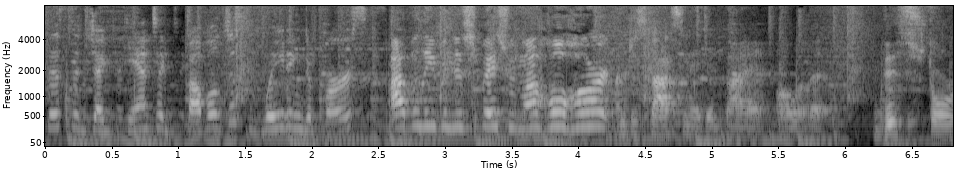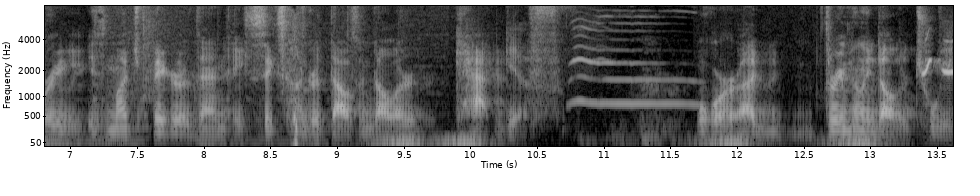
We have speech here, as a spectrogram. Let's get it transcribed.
this a gigantic bubble just waiting to burst? I believe in this space with my whole heart. I'm just fascinated by it, all of it. This story is much bigger than a $600,000 cat gif or a $3 million tweet.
